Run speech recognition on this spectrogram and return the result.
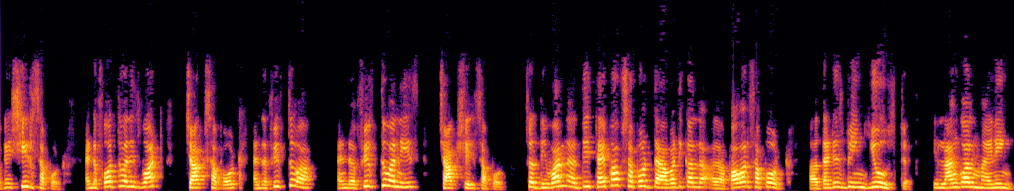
Okay. Shield support. And the fourth one is what? Chalk support and the fifth one and the fifth one is chock shield support. So the one uh, the type of support the vertical uh, power support uh, that is being used in long wall mining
